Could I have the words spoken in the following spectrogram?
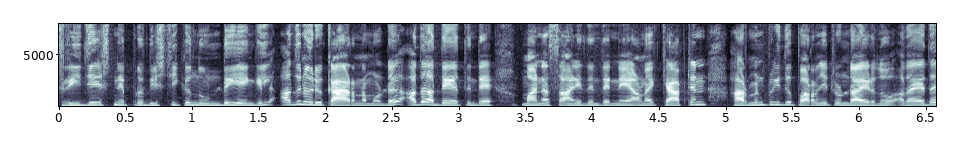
ശ്രീജേഷിനെ പ്രതീക്ഷിക്കുന്നുണ്ട് എങ്കിൽ അതിനൊരു കാരണമുണ്ട്. അത് അദ്ദേഹത്തിന്റെ മനസാന്നിധ്യം തന്നെയാണ്. ക്യാപ്റ്റൻ ഹർമൻപ്രീത് പറഞ്ഞിട്ടുണ്ടായിരുന്നു. അതായത്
